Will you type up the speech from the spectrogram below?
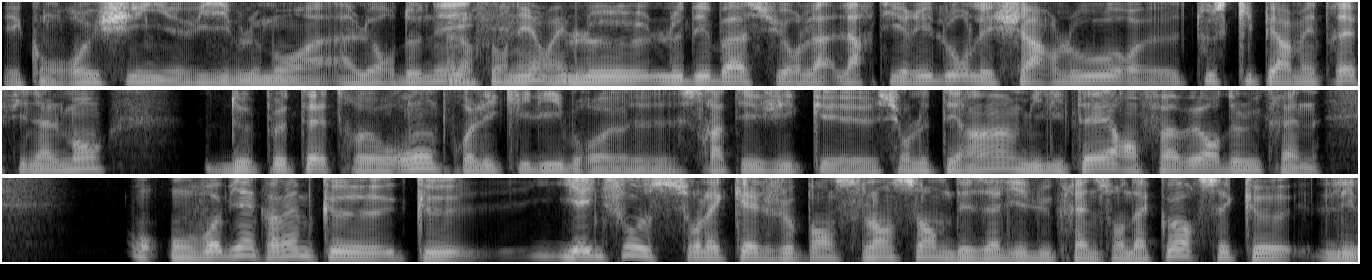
et qu'on rechigne visiblement à, à leur donner. à leur fournir, oui. Le, le débat sur la- l'artillerie lourde, les chars lourds, euh, tout ce qui permettrait finalement de peut-être rompre l'équilibre euh, stratégique euh, sur le terrain militaire en faveur de l'Ukraine. on, voit bien quand même que, il y a une chose sur laquelle je pense l'ensemble des alliés de l'Ukraine sont d'accord, c'est que les,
